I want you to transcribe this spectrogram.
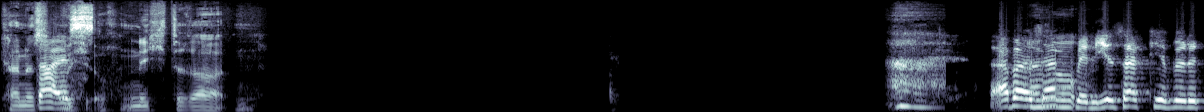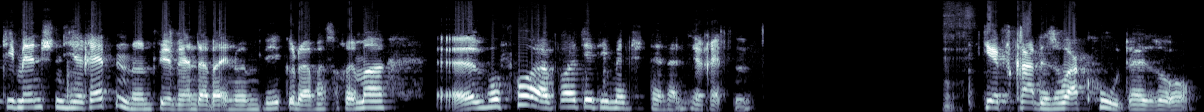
Kann es da euch ist. auch nicht raten. Aber also, sagt, wenn ihr sagt, ihr würdet die Menschen hier retten und wir wären dabei nur im Weg oder was auch immer, äh, wovor wollt ihr die Menschen denn dann hier retten? Hm. Jetzt gerade so akut, also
